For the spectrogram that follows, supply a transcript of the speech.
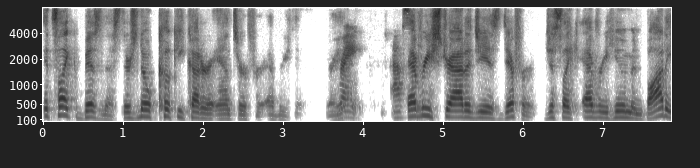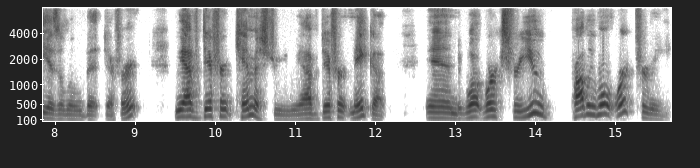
It's like business. There's no cookie cutter answer for everything right? Right. Absolutely. every strategy is different just like every human body is a little bit different. We have different chemistry we have different makeup and what works for you probably won't work for me.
